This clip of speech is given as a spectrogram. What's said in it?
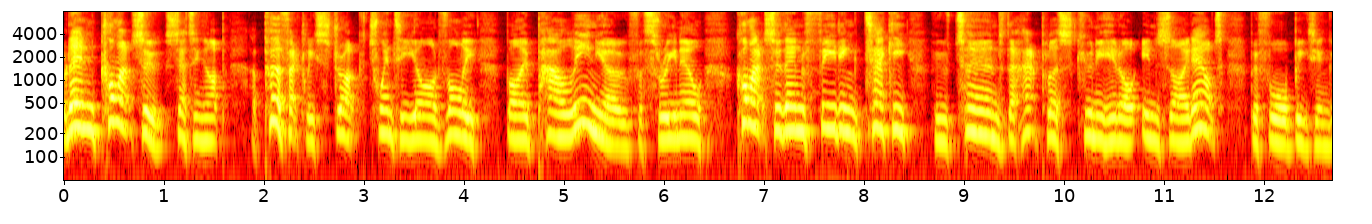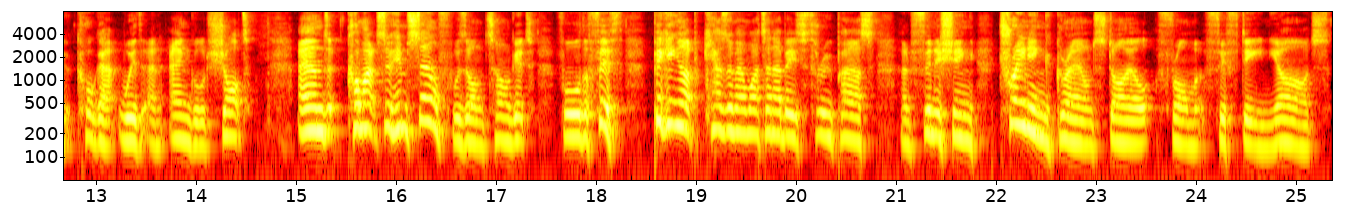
Then Komatsu setting up a perfectly struck 20 yard volley by Paulinho for 3 0. Komatsu then feeding Taki, who turned the hapless Kunihiro inside out before beating Koga with an angled shot. And Komatsu himself was on target for the fifth, picking up Kazuma Watanabe's through pass and finishing training ground style from 15 yards.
